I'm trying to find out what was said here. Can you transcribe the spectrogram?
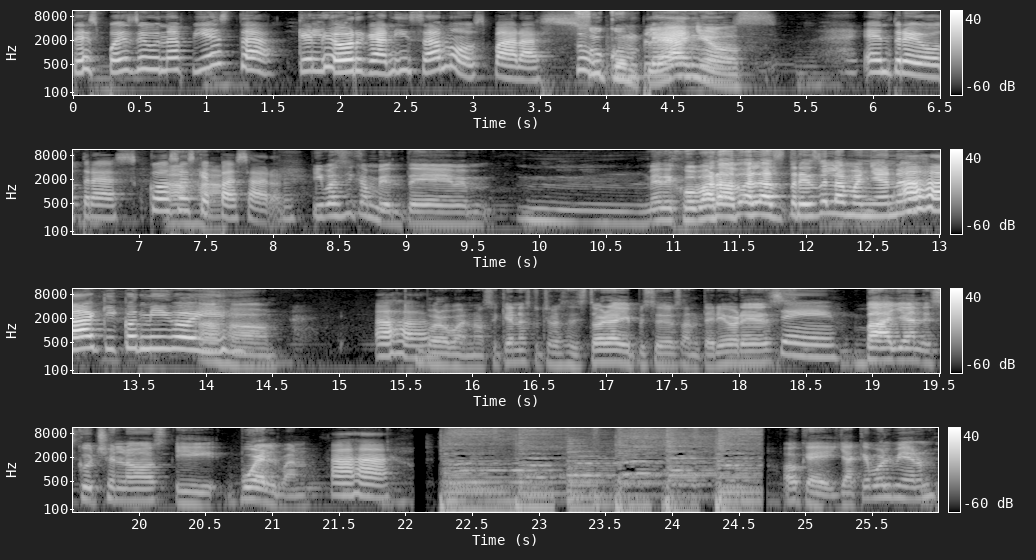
después de una fiesta que le organizamos para su, Su, cumpleaños. cumpleaños. Entre otras cosas que pasaron. Y básicamente mm, me dejó varado a las 3 de la mañana. Ajá, aquí conmigo y... Ajá. Ajá. Pero bueno, si quieren escuchar esa historia y episodios anteriores, Sí, vayan, escúchenlos y vuelvan. ajá. Ok, ya que volvieron.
